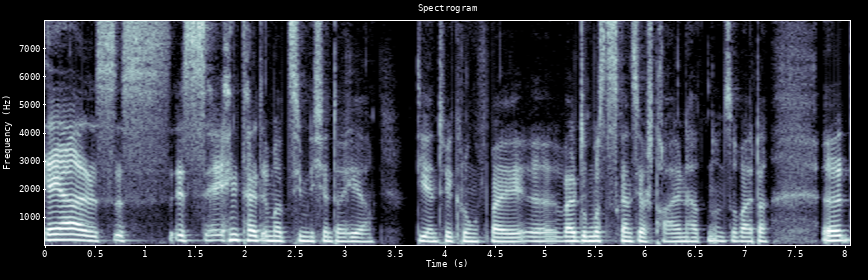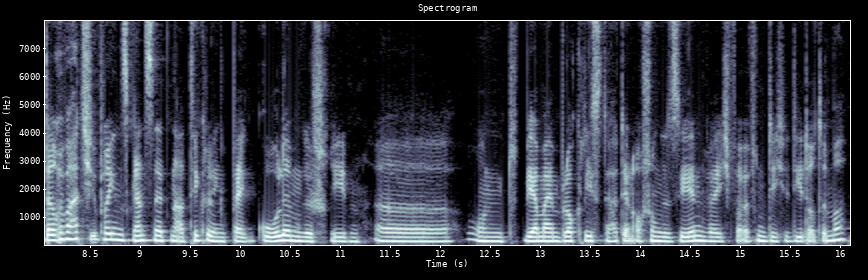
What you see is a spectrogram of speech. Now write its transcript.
Ja, ja, es, es, es hängt halt immer ziemlich hinterher die Entwicklung, bei, äh, weil du musst das Ganze ja strahlen hatten und so weiter. Äh, darüber hatte ich übrigens einen ganz netten Artikel bei Golem geschrieben. Äh, und wer meinen Blog liest, der hat den auch schon gesehen, weil ich veröffentliche die dort immer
